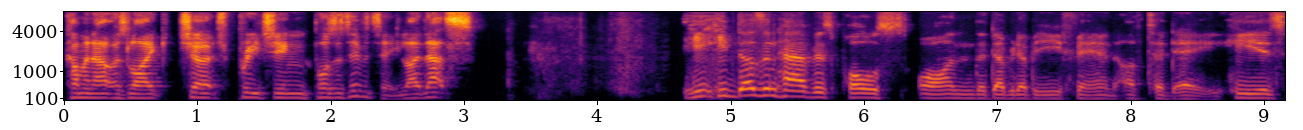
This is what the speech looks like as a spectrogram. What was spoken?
coming out as like church preaching positivity. Like that's he he doesn't have his pulse on the WWE fan of today. He is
